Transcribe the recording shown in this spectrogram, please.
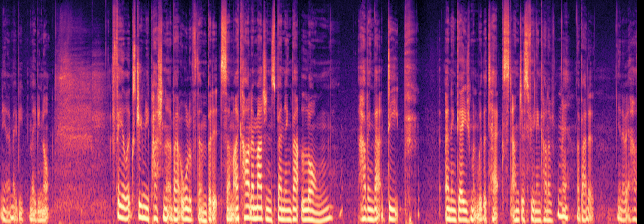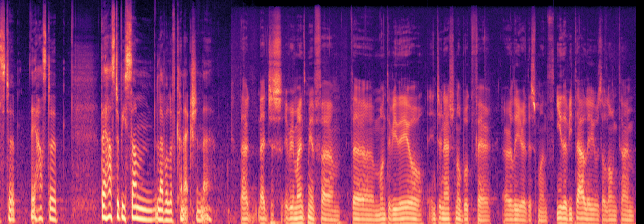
You know, maybe maybe not feel extremely passionate about all of them, but it's um, I can't imagine spending that long having that deep an engagement with a text and just feeling kind of meh about it. You know, it has to it has to there has to be some level of connection there. That that just it reminds me of um, the Montevideo International Book Fair earlier this month. Ida Vitale was a long-time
